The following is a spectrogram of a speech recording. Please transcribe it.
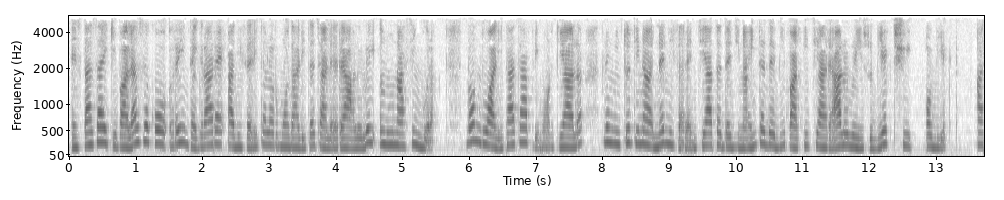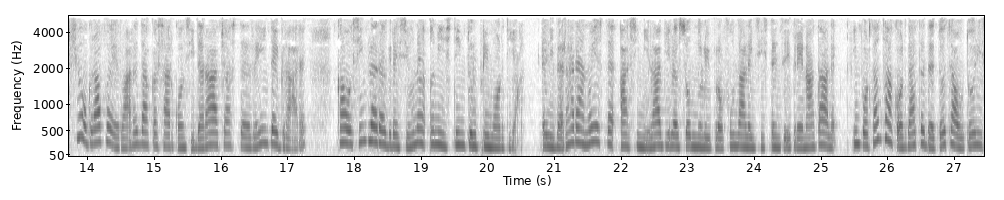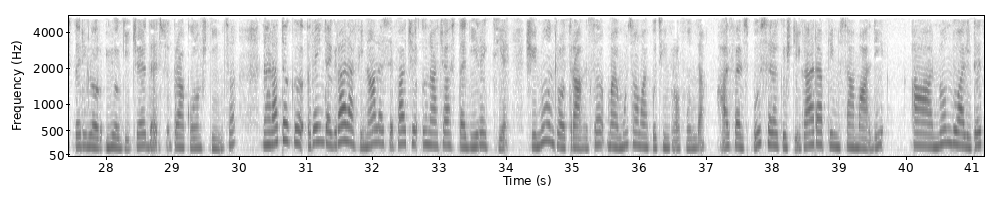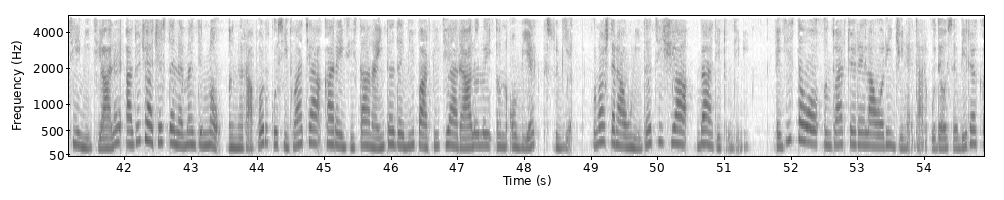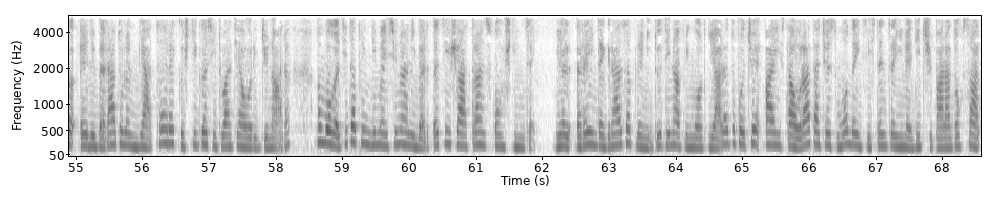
Estaza echivalează cu o reintegrare a diferitelor modalități ale realului în una singură, non-dualitatea primordială, plenitudinea nediferențiată de dinainte de bipartiția realului în subiect și obiect. Ar fi o gravă eroare dacă s-ar considera această reintegrare ca o simplă regresiune în instinctul primordial. Eliberarea nu este asimilabilă somnului profund al existenței prenatale. Importanța acordată de toți autorii stărilor yogice de supraconștiință ne arată că reintegrarea finală se face în această direcție și nu într-o transă mai mult sau mai puțin profundă. Altfel spus, recâștigarea prin samadhi a non-dualității inițiale aduce acest element nou în raport cu situația care exista înainte de bipartiția realului în obiect-subiect cunoașterea unității și a beatitudinii. Există o întoarcere la origine, dar cu deosebire că eliberatul în viață recâștigă situația originară, îmbogățită prin dimensiunea libertății și a transconștiinței. El reintegrează plenitudinea primordială după ce a instaurat acest mod de existență inedit și paradoxal.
